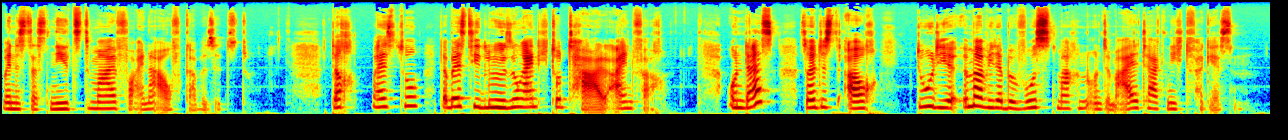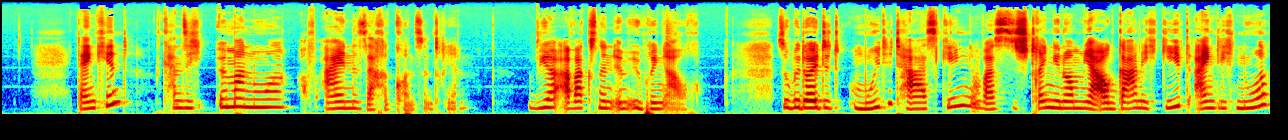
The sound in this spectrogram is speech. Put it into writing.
wenn es das nächste Mal vor einer Aufgabe sitzt. Doch, weißt du, dabei ist die Lösung eigentlich total einfach. Und das solltest auch du dir immer wieder bewusst machen und im Alltag nicht vergessen. Dein Kind kann sich immer nur auf eine Sache konzentrieren. Wir Erwachsenen im Übrigen auch. So bedeutet Multitasking, was streng genommen ja auch gar nicht gibt, eigentlich nur,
